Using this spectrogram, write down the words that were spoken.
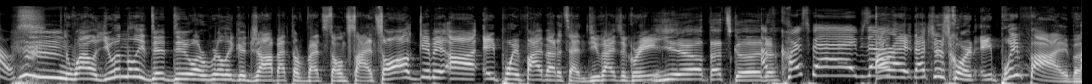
house? Hmm, well, you and Lily did do a really good job at the redstone side, so I'll give it uh 8.5 out of 10. Do you guys agree? Yeah, that's good. of course, babes. All right, that's your score, an 8.5. I'll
